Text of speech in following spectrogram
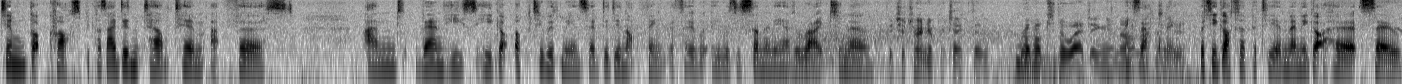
Tim got cross because I didn't tell Tim at first. And then he, he got uppity with me and said, did he not think that he was his son and he had a right to know? But you're trying to protect the run up to the mm. wedding and all that. Exactly. aren't? But he got uppity and then he got hurt. So,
